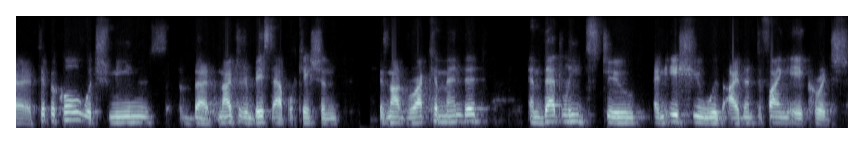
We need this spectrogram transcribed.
uh, typical, which means that nitrogen-based application is not recommended. And that leads to an issue with identifying acreage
